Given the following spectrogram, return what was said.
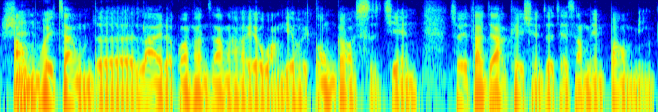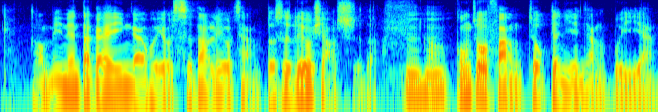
是那我们会在我们的 LINE 的官方账号还有网页会公告时间，所以大家可以选择在上面报名。好，每年大概应该会有四到六场，都是六小时的。啊嗯哼，，工作坊就跟演讲不一样，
